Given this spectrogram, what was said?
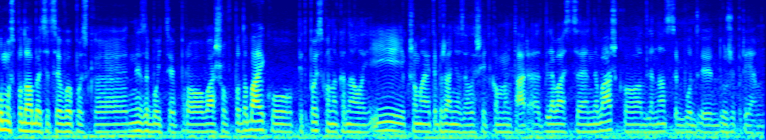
Кому сподобається цей випуск, е, не забудьте про вашу вподобайку, підписку на канал. І якщо маєте бажання, залишіть коментар. Е, Для вас це не важко, а для нас це буде дуже приємно.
